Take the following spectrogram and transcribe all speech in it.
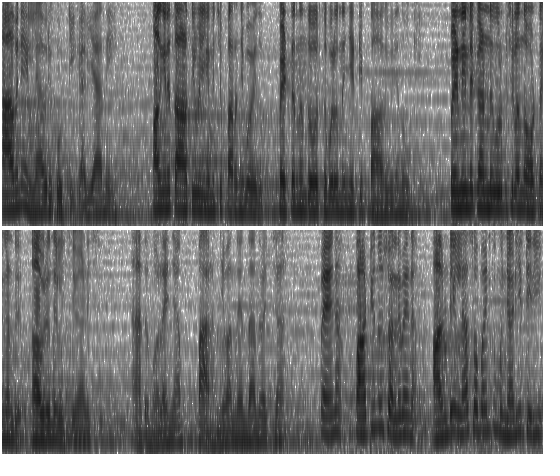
അവനെല്ലാം ഒരു കുട്ടിക്കളിയാന്നേ. അങ്ങനെ താളത്തിൽ വെള്ളിയമ്മച്ച് പറഞ്ഞു പോയതും പെട്ടെന്ന് തോർത്ത പോലെ ഒന്ന് ഞെട്ടി പാറുവിനെ നോക്കി. പെണ്ണിന്റെ കണ്ണ് കുറിപ്പിച്ചുള്ള നോട്ടം കണ്ട് അവരൊന്ന് വിളിച്ചു കാണിച്ചു. അതുമോളെ ഞാൻ പറഞ്ഞു വന്ന എന്താന്ന് വേന പാട്ടിയൊന്നും സ്വല്ല വേന. അവനുടെ എല്ലാ സ്വഭാവം എനിക്ക് മുന്നാടിയെ തിരിയും.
